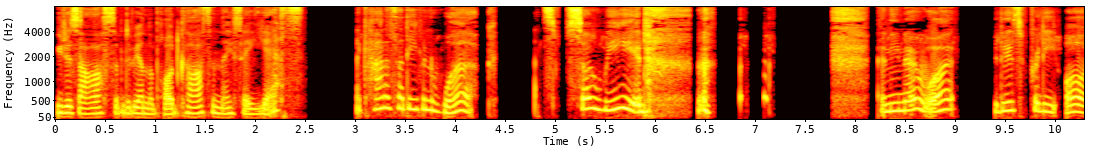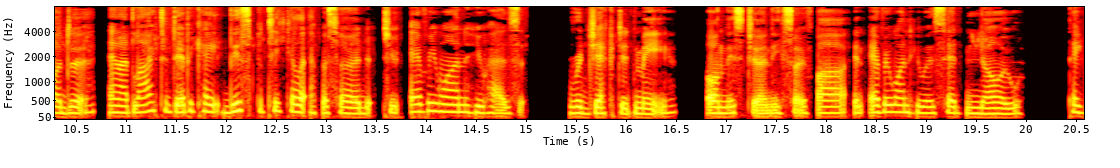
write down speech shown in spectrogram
you just ask them to be on the podcast and they say yes. Like, how does that even work? That's so weird. and you know what? It is pretty odd. And I'd like to dedicate this particular episode to everyone who has rejected me on this journey so far and everyone who has said no they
